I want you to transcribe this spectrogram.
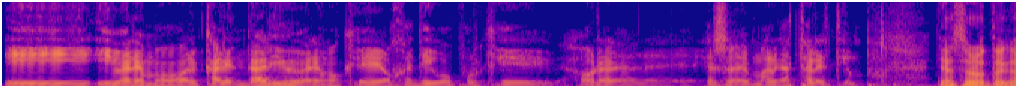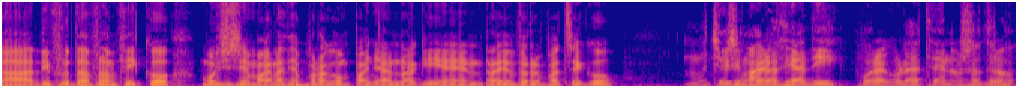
y, y veremos el calendario y veremos qué objetivos, porque ahora eh, eso es malgastar el tiempo. Ya solo toca disfrutar, Francisco. Muchísimas gracias por acompañarnos aquí en Radio Torre Pacheco. Muchísimas gracias a ti por acordarte de nosotros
